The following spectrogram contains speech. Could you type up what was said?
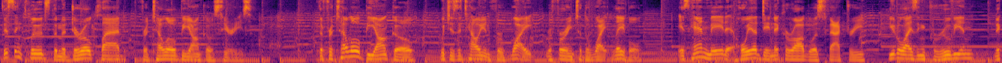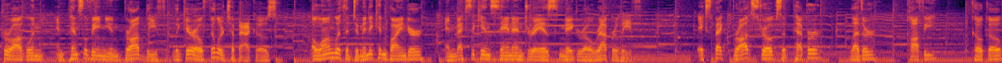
This includes the Maduro clad Fratello Bianco series. The Fratello Bianco, which is Italian for white, referring to the white label, is handmade at Joya de Nicaragua's factory, utilizing Peruvian, Nicaraguan, and Pennsylvanian broadleaf Ligero filler tobaccos, along with a Dominican binder and Mexican San Andrés Negro wrapper leaf. Expect broad strokes of pepper, leather, coffee, cocoa,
